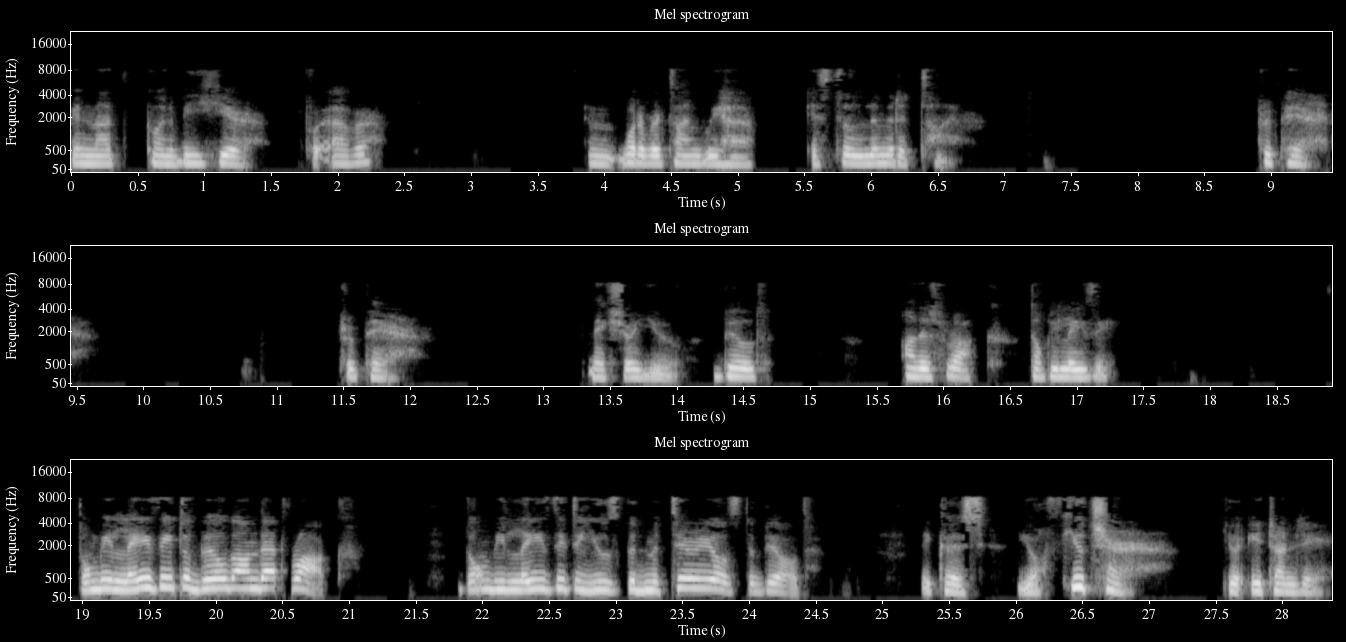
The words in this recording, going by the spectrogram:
we're not going to be here forever. And whatever time we have is still limited time prepare. Prepare. Make sure you build on this rock. Don't be lazy. Don't be lazy to build on that rock. Don't be lazy to use good materials to build because your future, your eternity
